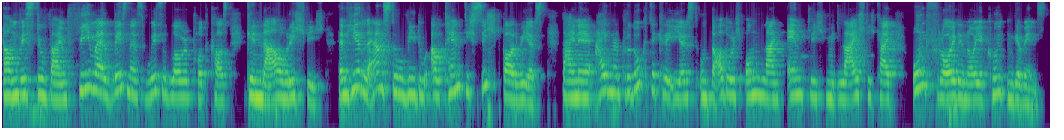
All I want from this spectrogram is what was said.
dann bist du beim Female Business Whistleblower Podcast genau richtig. Denn hier lernst du, wie du authentisch sichtbar wirst, deine eigenen Produkte kreierst und dadurch online endlich mit Leichtigkeit und Freude neue Kunden gewinnst.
